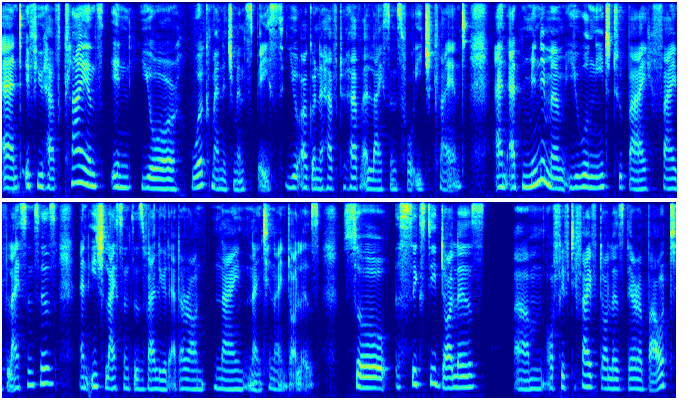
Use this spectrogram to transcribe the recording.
and if you have clients in your work management space, you are going to have to have a license for each client. And at minimum, you will need to buy five licenses, and each license is valued at around $9.99. So $60 um, or $55 thereabout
